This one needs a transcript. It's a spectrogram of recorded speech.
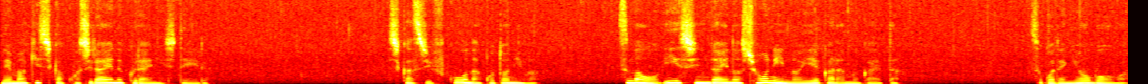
寝巻きしかこしらえぬくらいにしている。しかし不幸なことには妻をいい寝台の商人の家から迎えた。そこで女房は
